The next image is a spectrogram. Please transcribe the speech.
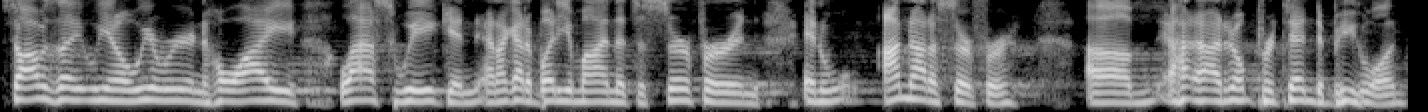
So I was like, you know, we were in Hawaii last week and, and I got a buddy of mine that's a surfer and, and I'm not a surfer. Um, I, I, don't pretend to be one.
